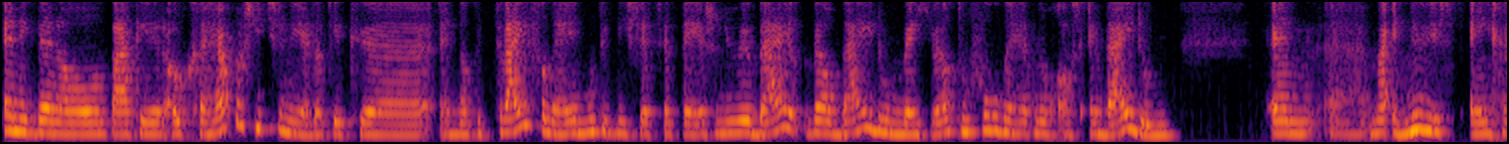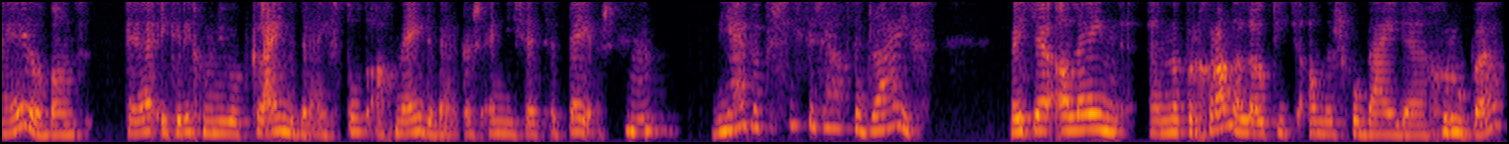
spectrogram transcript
En ik ben al een paar keer ook geherpositioneerd. Dat ik, uh, en dat ik twijfelde, hey, moet ik die ZZP'ers er nu weer bij, wel bij doen, weet je wel. Toen voelde het nog als erbij doen. En, uh, maar nu is het één geheel. Want uh, ik richt me nu op kleinbedrijf tot acht medewerkers en die ZZP'ers. Mm. Die hebben precies dezelfde drive. Weet je, alleen mijn programma loopt iets anders voor beide groepen.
